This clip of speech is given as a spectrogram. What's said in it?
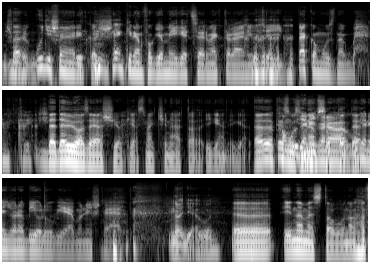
És de, úgyis olyan ritka, senki nem fogja még egyszer megtalálni, úgyhogy így bekamúznak bármit. és- de, de ő az első, aki ezt megcsinálta, igen, igen. Hát ez Kamuzni nem ugyanígy, van a, szoktak, de ugyanígy van a biológiában is, tehát Nagyjából. ö, én nem ezt a vonalat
